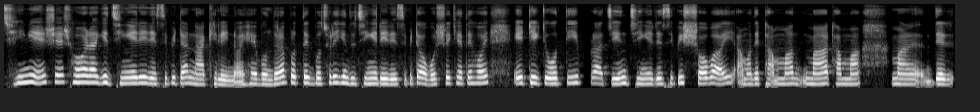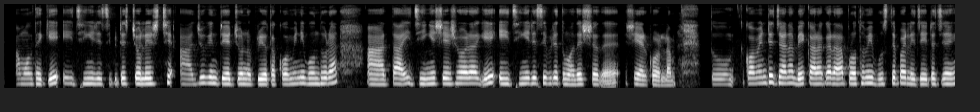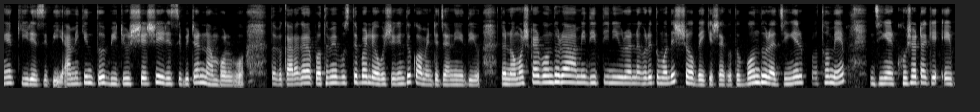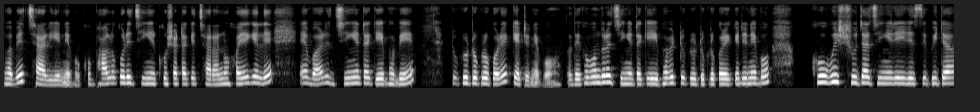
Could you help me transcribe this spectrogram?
ঝিঙে শেষ হওয়ার আগে ঝিঙের এই রেসিপিটা না খেলেই নয়। হ্যাঁ বন্ধুরা, প্রত্যেক বছরই কিন্তু ঝিঙের এই রেসিপিটা অবশ্যই খেতে হয়। এটি একটি অতি প্রাচীন ঝিঙের রেসিপি সবাই আমাদের ঠাম্মা, মা, ঠাম্মা, মাদের আমল থেকে এই ঝিঙে রেসিপিটা চলে এসছে। আজও কিন্তু এর জনপ্রিয়তা কমেনি বন্ধুরা। আর তাই ঝিঙে শেষ হওয়ার আগে এই ঝিঙে রেসিপিটা তোমাদের সাথে শেয়ার করলাম। তো কমেন্টে জানাবে কারা কারা প্রথমেই বুঝতে পারলে যে এটা ঝিঙের কী রেসিপি আমি কিন্তু ভিডিওর শেষে এই রেসিপিটার নাম বলব। তবে কারা কারা প্রথমে বুঝতে পারলে অবশ্যই কিন্তু কমেন্টে জানিয়ে দিও। তো নমস্কার বন্ধুরা, আমি দীপ্তি নিউ রান্নাঘরে তোমাদের সবাইকে স্বাগত। বন্ধুরা, ঝিঙের প্রথমে ঝিঙের খোসাটাকে এইভাবে ছাড়িয়ে নেব। খুব ভালো করে ঝিঙের খোসাটাকে ছাড়ানো হয়ে গেলে এবার ঝিঙেটাকে এভাবে টুকরো টুকরো করে কেটে নেব। তো দেখো বন্ধুরা, ঝিঙেটাকে এইভাবে টুকরো টুকরো করে কেটে নেব। খুবই সোজা ঝিঙের এই রেসিপিটা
